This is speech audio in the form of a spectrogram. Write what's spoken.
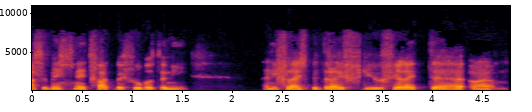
as 'n mens net vat byvoorbeeld in die in die vleisbedryf die hoeveelheid uh um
